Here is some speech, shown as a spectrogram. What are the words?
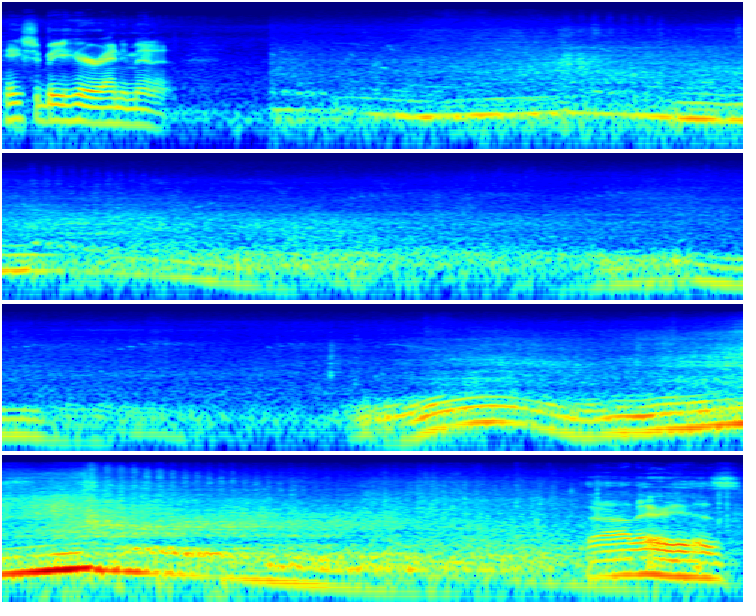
he should be here any minute. Ah, there he is.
